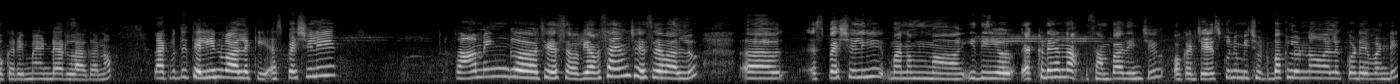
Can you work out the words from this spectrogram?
ఒక రిమైండర్ లాగానో లేకపోతే తెలియని వాళ్ళకి ఎస్పెషలీ ఫార్మింగ్ చేసే వ్యవసాయం చేసేవాళ్ళు ఎస్పెషలీ మనం ఇది ఎక్కడైనా సంపాదించి ఒకటి చేసుకుని మీ చుట్టుపక్కల ఉన్న వాళ్ళకి కూడా ఇవ్వండి.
